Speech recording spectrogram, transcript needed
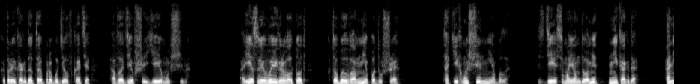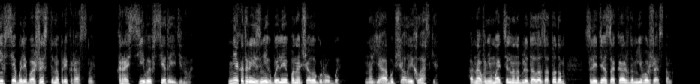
которое когда-то пробудил в Кате овладевший ею мужчина. А если выигрывал тот, кто был вам не по душе? Таких мужчин не было. Здесь, в моем доме, никогда. Они все были божественно прекрасны. Красивы все до единого. Некоторые из них были поначалу грубы, но я обучала их ласке. Она внимательно наблюдала за Тодом, следя за каждым его жестом.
